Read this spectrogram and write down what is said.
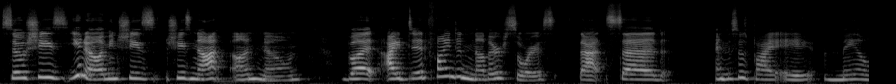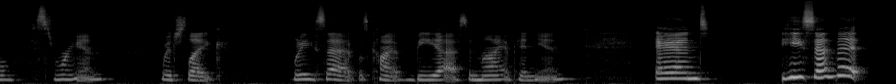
So she's, you know, I mean, she's she's not unknown, but I did find another source that said, and this was by a male historian, which like what he said was kind of BS in my opinion. And he said that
